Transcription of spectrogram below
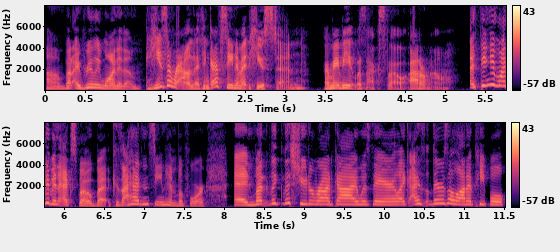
um, but I really wanted them. He's around. I think I've seen him at Houston. Or maybe it was Expo. I don't know. I think it might have been Expo, but because I hadn't seen him before, and but like the shooter rod guy was there. Like I, there's a lot of people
